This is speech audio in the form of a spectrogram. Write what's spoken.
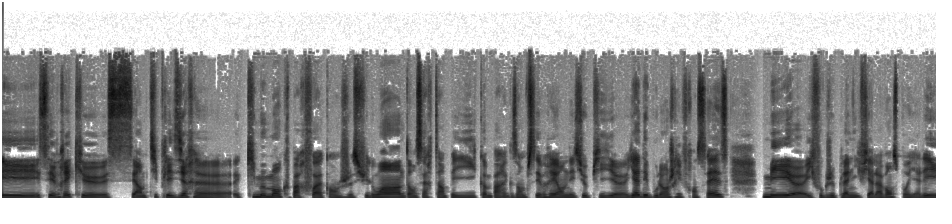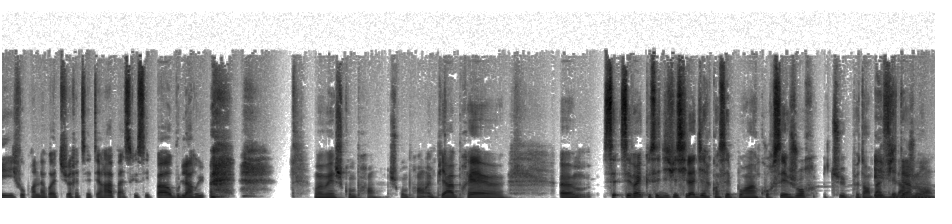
Et c'est vrai que c'est un petit plaisir euh, qui me manque parfois quand je suis loin dans certains pays, comme par exemple, c'est vrai en Éthiopie, euh, il y a des boulangeries françaises, mais euh, il faut que je planifie à l'avance pour y aller, il faut prendre la voiture, etc. parce que c'est pas au bout de la rue. Ouais, ouais, je comprends, je comprends. Et puis après, c'est c'est vrai que c'est difficile à dire quand c'est pour un court séjour, tu peux t'en passer Évidemment. largement.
